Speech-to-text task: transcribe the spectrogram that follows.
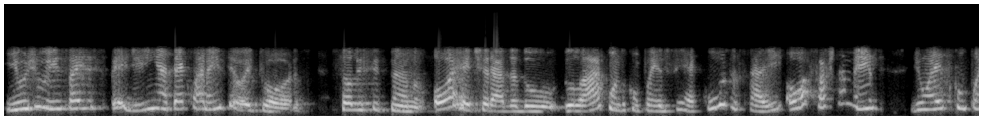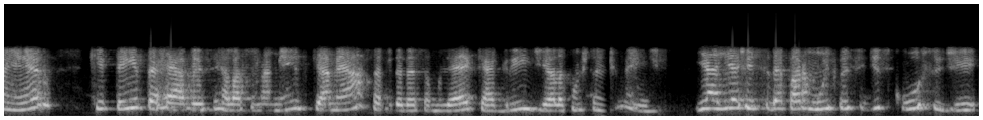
e o juiz vai expedir em até 48 horas, solicitando ou a retirada do, do lar, quando o companheiro se recusa a sair, ou afastamento de um ex-companheiro que tenta reaver esse relacionamento, que ameaça a vida dessa mulher, que agride ela constantemente. E aí a gente se depara muito com esse discurso de,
